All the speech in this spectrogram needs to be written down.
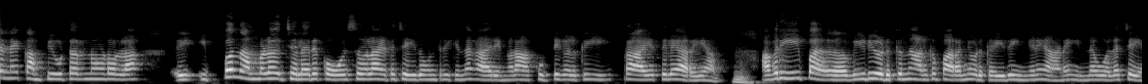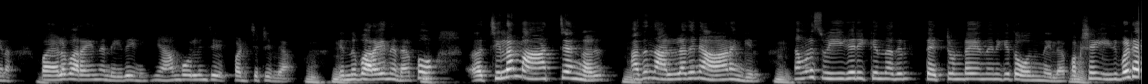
തന്നെ കമ്പ്യൂട്ടറിനോടുള്ള ഇപ്പൊ നമ്മൾ ചിലർ കോഴ്സുകളായിട്ട് ചെയ്തുകൊണ്ടിരിക്കുന്ന കാര്യങ്ങൾ ആ കുട്ടികൾക്ക് ഈ പ്രായത്തിലെ അറിയാം. അവർ ഈ വീഡിയോ എടുക്കുന്ന ആൾക്ക് പറഞ്ഞു കൊടുക്കുക ഇത് ഇങ്ങനെയാണ് ഇന്ന പോലെ ചെയ്യണം. അപ്പൊ അയാൾ പറയുന്നുണ്ട് ഇത് എനിക്ക് ഞാൻ പോലും പഠിച്ചിട്ടില്ല. എന്ന് പറയുന്നുണ്ട്. അപ്പോ ചില മാറ്റങ്ങൾ അത് നല്ലതിനാണെങ്കിൽ നമ്മൾ സ്വീകരിക്കുന്നതിൽ തെറ്റുണ്ട് എന്ന് എനിക്ക് തോന്നുന്നില്ല. പക്ഷെ ഇവിടെ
